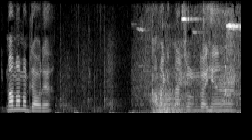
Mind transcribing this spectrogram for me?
Gitmem lan ben bir daha oraya. Ama gitmek zorundayım.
